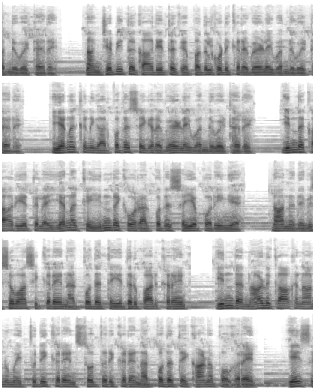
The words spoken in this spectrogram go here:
வந்து விட்டாரு நான் ஜெபித்த காரியத்துக்கு பதில் கொடுக்கிற வேலை வந்து விட்டாரு எனக்கு நீங்க அற்புதம் செய்கிற வேலை வந்து விட்டாரு இந்த காரியத்துல எனக்கு இன்றைக்கு ஒரு அற்புதம் செய்ய போறீங்க. நான் இதை விசுவாசிக்கிறேன் அற்புதத்தை எதிர்பார்க்கிறேன். இந்த நாளுக்காக நான் உம்மை துடிக்கிறேன் சொத்திருக்கிறேன் அற்புதத்தை காணப்போகிறேன். இயேசு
